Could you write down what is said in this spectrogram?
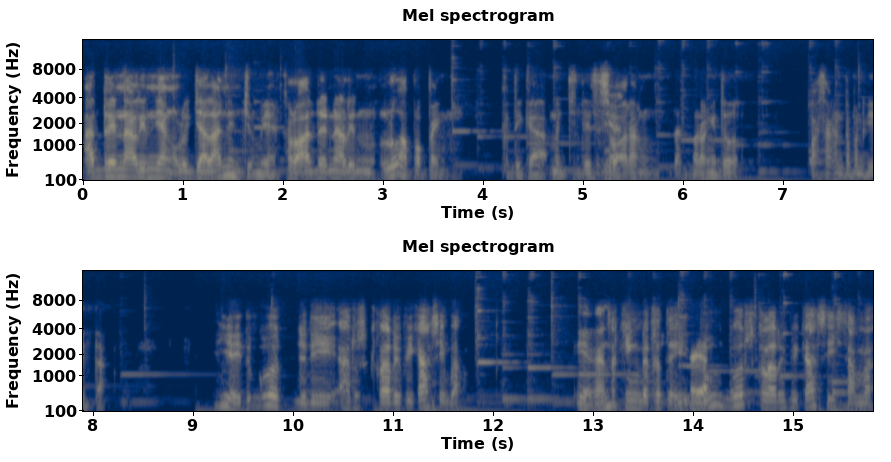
adrenalin yang lu jalanin cum ya. Kalau adrenalin lu apa peng? Ketika mencintai seseorang dan orang itu pasangan teman kita. iya itu gue jadi harus klarifikasi bang Iya kan? saking deketnya itu kayak- gue harus klarifikasi sama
